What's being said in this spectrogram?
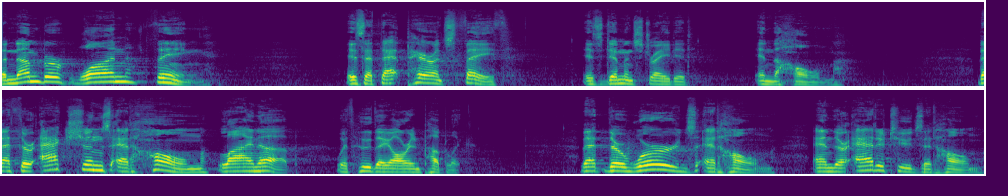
the number one thing is that that parent's faith is demonstrated in the home that their actions at home line up with who they are in public. That their words at home and their attitudes at home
